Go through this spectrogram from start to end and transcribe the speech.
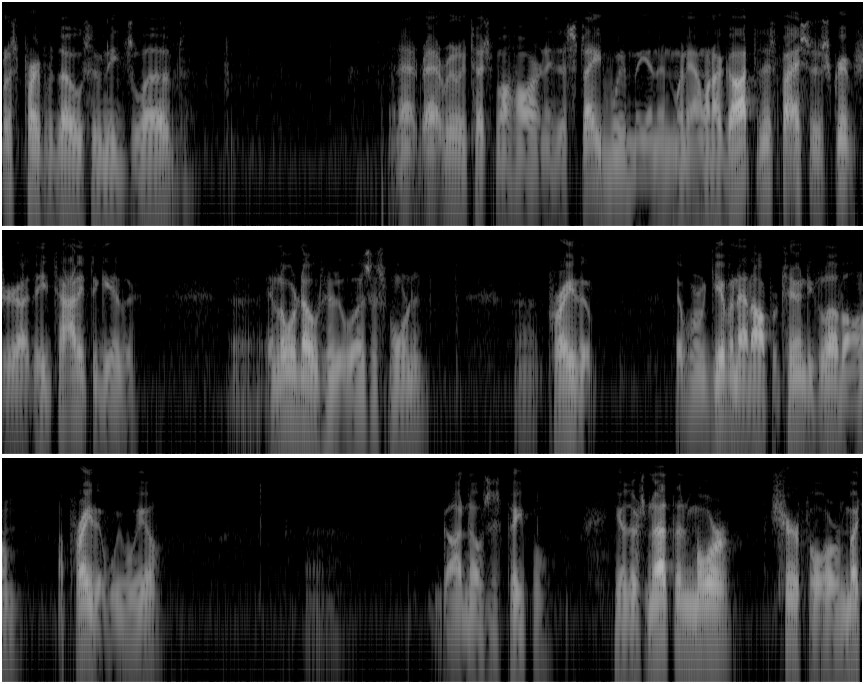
let's pray for those who needs loved. And that, that really touched my heart, and it just stayed with me. And then when, when I got to this passage of Scripture, I, he tied it together. Uh, and Lord knows who it was this morning. Uh, pray that, that we're given that opportunity to love on them. I pray that we will. God knows his people. You know, there's nothing more cheerful or much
